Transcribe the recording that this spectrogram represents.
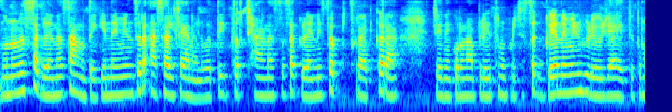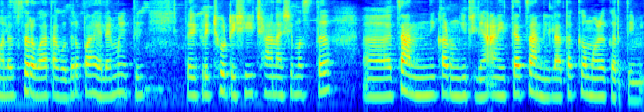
म्हणूनच सगळ्यांना सांगते की नवीन जर असाल चॅनलवरती तर छान असं सगळ्यांनी सबस्क्राईब करा. जेणेकरून आपले इथून पुढचे सगळे नवीन व्हिडिओ जे आहेत ते तुम्हाला सर्वात अगोदर पाहायला मिळतील. तर इकडे छोटीशी छान अशी मस्त चांदणी काढून घेतली आणि त्या चांदणीला आता कमळ करते मी.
